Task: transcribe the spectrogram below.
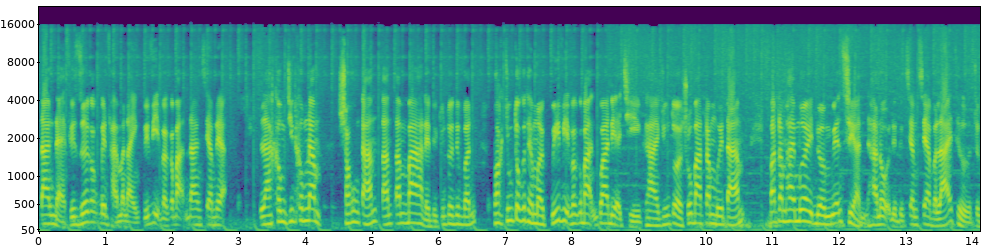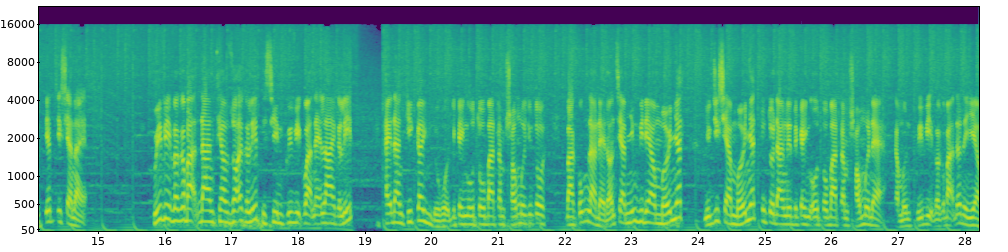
đang để phía dưới góc bên phải màn ảnh quý vị và các bạn đang xem đây ạ. Là 0905 608 883 để được chúng tôi tư vấn hoặc chúng tôi có thể mời quý vị và các bạn qua địa chỉ cửa hàng chúng tôi số 318 320 đường Nguyễn Xiển Hà Nội để được xem xe và lái thử trực tiếp chiếc xe này. Quý vị và các bạn đang theo dõi clip thì xin quý vị và các bạn hãy like clip, hãy đăng ký kênh ủng hộ cho kênh ô tô 360 chúng tôi và cũng là để đón xem những video mới nhất, những chiếc xe mới nhất chúng tôi đang lên từ kênh ô tô 360 nè. Cảm ơn quý vị và các bạn rất là nhiều.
